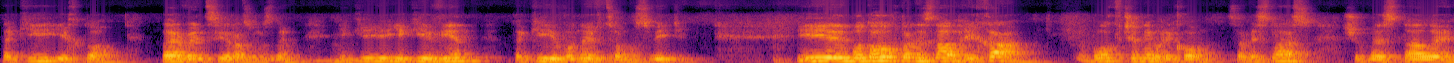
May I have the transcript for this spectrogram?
такий і хто? Первенці разом з ним. Який, який він, такі і вони в цьому світі. І бо того, хто не знав гріха, Бог вчинив гріхом замість нас, щоб ми стали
